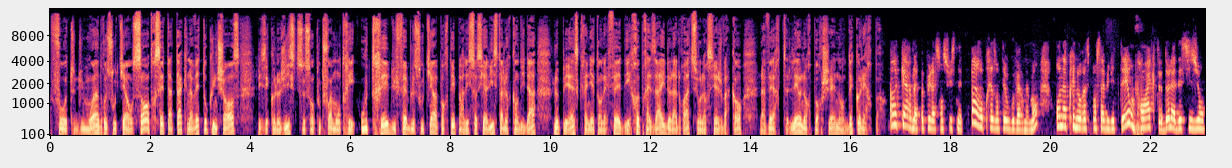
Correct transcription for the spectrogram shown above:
Faute du moindre soutien au centre, cette attaque n'avait aucune chance. Les écologistes se sont toutefois montrés outrés du faible soutien apporté par les socialistes à leurs candidats. Le PS craignait en effet des représailles de la droite sur leur siège vacant. La verte Léonore Porchet n'en décolère pas. Un quart de la population suisse n'est pas représentée au gouvernement. On a pris nos responsabilités, on prend acte de la décision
